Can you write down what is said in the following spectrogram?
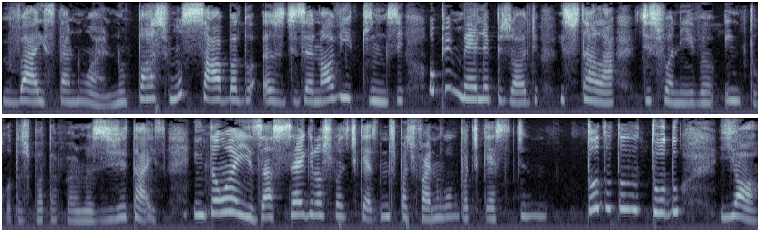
vai estar no ar. No próximo sábado, às 19h15, o primeiro episódio está lá disponível em todas as plataformas digitais. Então aí, já segue nosso podcast no Spotify, no Google Podcast, tudo, tudo, tudo. E ó,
